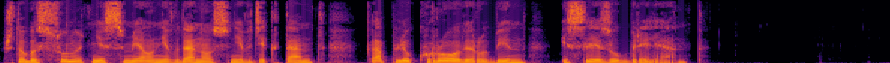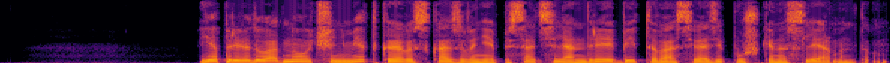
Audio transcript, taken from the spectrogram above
чтобы сунуть не смел ни в донос, ни в диктант каплю крови рубин и слезу бриллиант. Я приведу одно очень меткое высказывание писателя Андрея Битова о связи Пушкина с Лермонтовым.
